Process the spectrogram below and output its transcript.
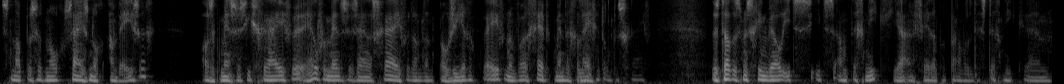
snappen ze het nog? Zijn ze nog aanwezig? Als ik mensen zie schrijven, heel veel mensen zijn er schrijven, dan, dan pauzeer ik even. Dan geef ik men de gelegenheid om te schrijven. Dus dat is misschien wel iets, iets aan techniek. Ja, en verder bepaalde lestechniek. Um,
